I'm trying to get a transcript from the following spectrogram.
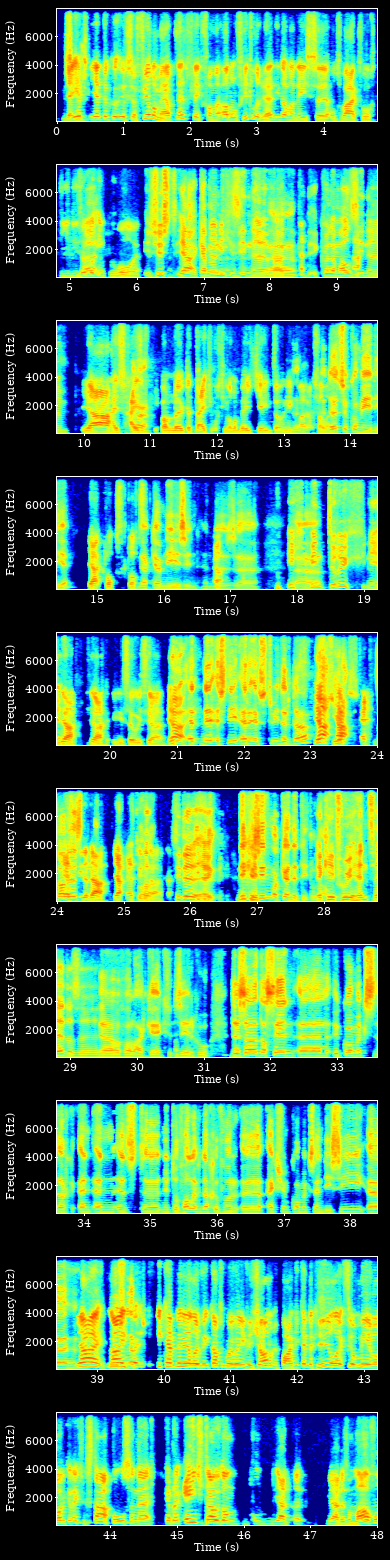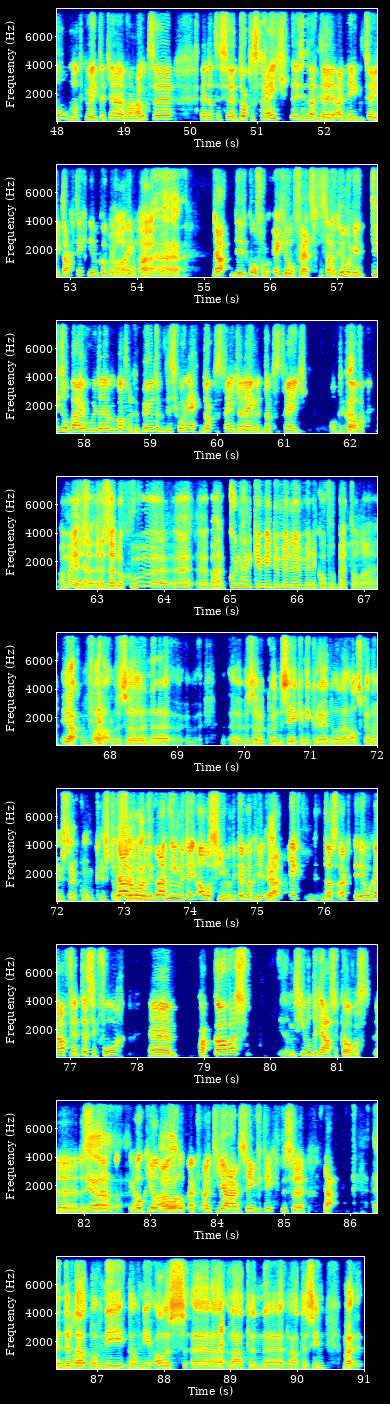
Ja, je hebt, je hebt ook zo'n film hè, op Netflix van Adolf Hitler, hè, die dan ineens eh, ontwaakt wordt. Die, die is ook Eh, wel ingevroren. Juist, ja, ik heb hem nog niet gezien, eh, maar ik, ik wil hem wel ah. zien. Ja, hij is, hij is Ja. echt wel leuk. Dat tijdje wordt hij wel een beetje eentonig, De, maar hij is de wel leuk. Duitse komedie, hè? Ja, klopt, klopt. Ja, ik heb hem niet gezien. En Ja. Dus, eh, Ik ben terug. Nee. Ja, ja, zoiets, ja. Ja, er, nee, is het niet RS Tweeder daar? Ja, ja. echt, dat is-. Ja, Voilà. inderdaad. zie je, eh, Niet Ik geef- gezien, maar ik ken de titel wel. Ik geef goede hints, hè. Dat is, eh, Ja, voilà, kijk, zeer goed. Dus eh, dat zijn eh, uw comics. Dat, en, en is het nu toevallig dat je voor eh, Action Comics en DC. eh, Ja, nou, ik, hebt? ik heb nog heel even, ik had ook nog even genre gepakt. Ik heb nog heel erg veel meer hoor. Ik heb echt nog stapels. En eh, ik heb er eentje trouwens dan, om, ja, ja, dat is een Marvel, omdat ik weet dat je ervan houdt. eh, en dat is eh, Doctor Strange. Deze is uit, eh, Mhm. uit 1982. Die heb ik ook even Ah, bijgepakt. nou, Ah, Ja, deze koffer vond ik echt heel vet. Er staat ook helemaal geen titel bij hoe het, eh, wat er gebeurt. Het is gewoon echt Doctor Strange alleen met Doctor Strange op de cover. Oh, maar je, zou, je zou nog goed... eh, eh, we gaan- Koen, ga een keer meedoen met een, met een cover battle. ja, voilà. We zullen, eh, eh, we zullen Koen zeker niet uitnodigen. Hans kan nog eens terugkomen. Christophe. Ja, daarom. Dus ik laat niet meteen alles zien. Want ik heb nog... Ja. Ja, echt... Dat is echt heel gaaf. Fantastic Four. Ehm, qua covers... Misschien wel de gaafste covers. Eh, dus Ja. ook, ook heel oude. Ook uit, uit de jaren 70. Dus eh, Inderdaad, nog niet, nog niet alles eh, laten, eh, laten zien. Maar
